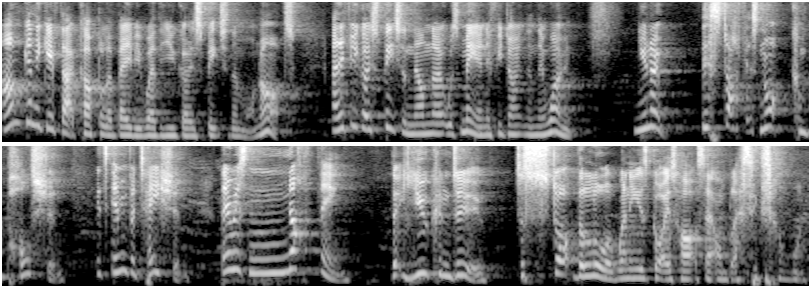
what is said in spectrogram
I'm going to give that couple a baby whether you go speak to them or not. And if you go speak to them, they'll know it was me. And if you don't, then they won't. You know, this stuff, it's not compulsion, it's invitation. There is nothing that you can do to stop the Lord when he has got his heart set on blessing someone.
